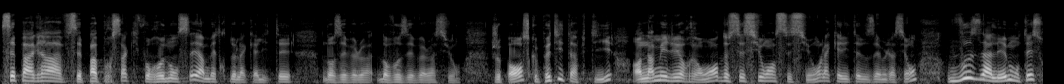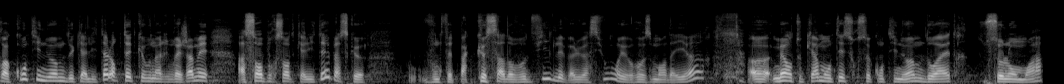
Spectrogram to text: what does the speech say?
C'est pas grave, c'est pas pour ça qu'il faut renoncer à mettre de la qualité dans, vos évaluations. Je pense que petit à petit, en améliorant de session en session la qualité de vos évaluations, vous allez monter sur un continuum de qualité. Alors peut-être que vous n'arriverez jamais à 100% de qualité parce que vous ne faites pas que ça dans votre vie, l'évaluation, et heureusement d'ailleurs, euh, mais en tout cas, monter sur ce continuum doit être, selon moi,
